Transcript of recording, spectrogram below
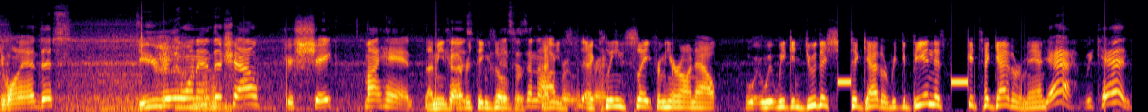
You want to end this? Do you really want to end this, Shal? Just shake my hand. That means everything's this over. Is an That means a friend. clean slate from here on out. We, we, we can do this together. We can be in this together, man. Yeah, we can.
